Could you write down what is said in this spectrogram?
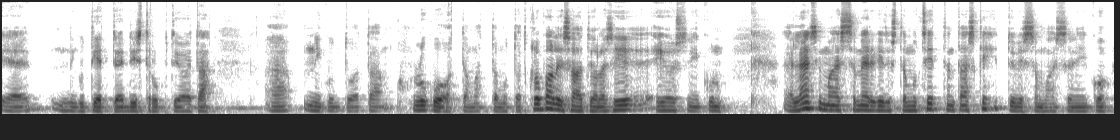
ja niin kuin tiettyjä disruptioita ää, niin kuin tuota, lukuottamatta, mutta että globalisaatiolla ei olisi niin kuin, länsimaissa merkitystä, mutta sitten taas kehittyvissä maissa, niin kuin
